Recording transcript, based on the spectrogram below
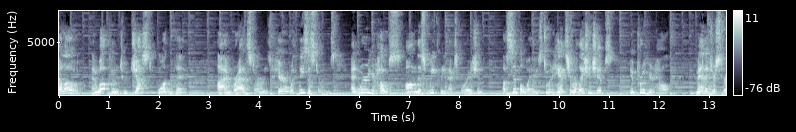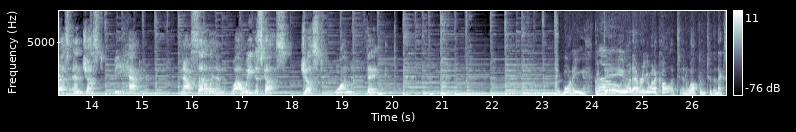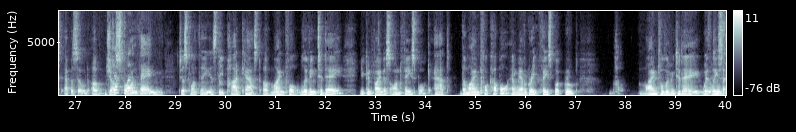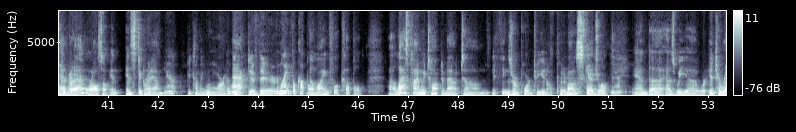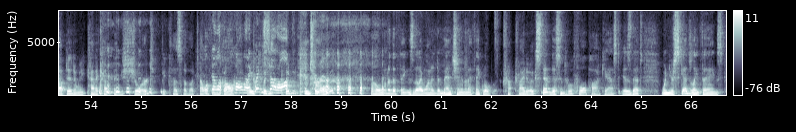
Hello, and welcome to Just One Thing. I'm Brad Stearns, here with Lisa Stearns, and we're your hosts on this weekly exploration of simple ways to enhance your relationships, improve your health, manage your stress, and just be happier. Now settle in while we discuss just one thing. Good morning, good Hello. day, whatever you want to call it, and welcome to the next episode of Just, Just One thing. Just One Thing is the podcast of Mindful Living Today. You can find us on Facebook at The Mindful Couple, and we have a great Facebook group, Mindful Living Today with Lisa, Lisa and Brad. Brad. We're also in Instagram, Yeah. becoming more mind- active there. The mindful couple. The Mindful Couple. Uh, last time we talked about um, if things are important to you, you know, put it on a schedule. Schedule, And uh, as we uh, were interrupted and we kind of cut things short because of a telephone, Telephone call that I we couldn't shut off. Couldn't control. one of the things that I wanted to mention, and I think we'll tr- try to extend this into a full podcast, is that when you're scheduling things,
